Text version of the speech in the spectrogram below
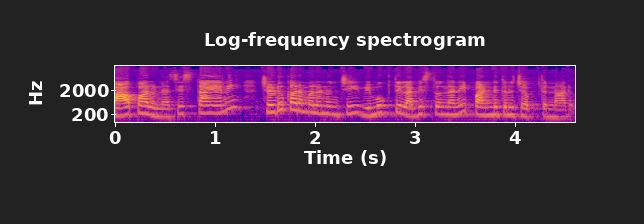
పాపాలు నశిస్తాయని చెడు కర్మల నుంచి విముక్తి లభిస్తుందని పండితులు చెప్తున్నారు.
